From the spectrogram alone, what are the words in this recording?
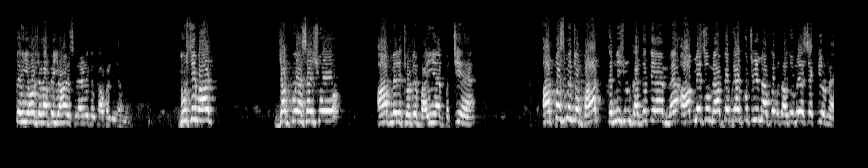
کہیں اور جگہ پہ یہاں اس لینے کے قابل نہیں ہے دوسری بات، جب کوئی ایسا ایشو ہو، آپ میرے چھوٹے بھائی ہیں، بچے ہیں آپس میں جو بات کرنی شروع کر دیتے ہیں، میں آپ میں سے ہوں، میں آپ کے بغیر کچھ نہیں، میں آپ کو بتا دوں، میرے سیکٹری اور میں۔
